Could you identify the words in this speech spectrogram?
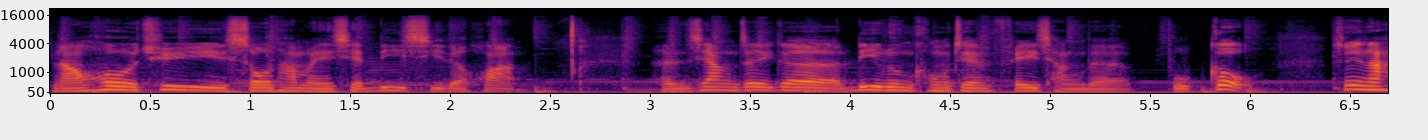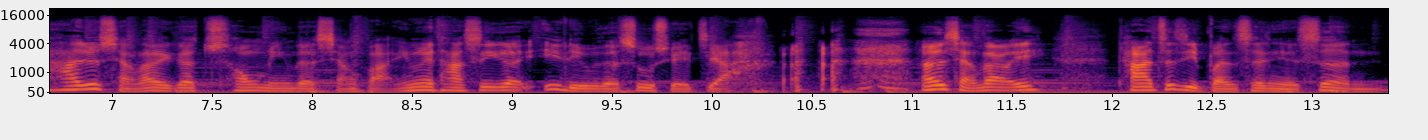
然后去收他们一些利息的话，很像这个利润空间非常的不够，所以呢，他就想到一个聪明的想法，因为他是一个一流的数学家，他就想到，诶，他自己本身也是很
